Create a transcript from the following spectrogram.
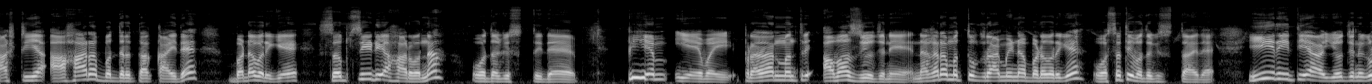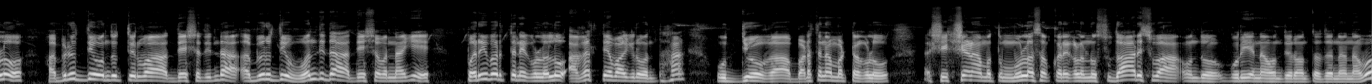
ರಾಷ್ಟ್ರೀಯ ಆಹಾರ ಭದ್ರತಾ ಕಾಯ್ದೆ ಬಡವರಿಗೆ ಸಬ್ಸಿಡಿ ಆಹಾರವನ್ನು ಒದಗಿಸುತ್ತಿದೆ. ಪಿ ಎಂ ಎ ವೈ, ಪ್ರಧಾನ ಮಂತ್ರಿ ಆವಾಸ್ ಯೋಜನೆ, ನಗರ ಮತ್ತು ಗ್ರಾಮೀಣ ಬಡವರಿಗೆ ವಸತಿ ಒದಗಿಸುತ್ತಾ ಇದೆ. ಈ ರೀತಿಯ ಯೋಜನೆಗಳು ಅಭಿವೃದ್ಧಿ ಹೊಂದುತ್ತಿರುವ ದೇಶದಿಂದ ಅಭಿವೃದ್ಧಿ ಹೊಂದಿದ ದೇಶವನ್ನಾಗಿ ಪರಿವರ್ತನೆಗೊಳ್ಳಲು ಅಗತ್ಯವಾಗಿರುವಂತಹ ಉದ್ಯೋಗ, ಬಡತನ ಮಟ್ಟಗಳು, ಶಿಕ್ಷಣ ಮತ್ತು ಮೂಲಸೌಕರ್ಯಗಳನ್ನು ಸುಧಾರಿಸುವ ಒಂದು ಗುರಿಯನ್ನು ಹೊಂದಿರುವಂಥದ್ದನ್ನು ನಾವು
